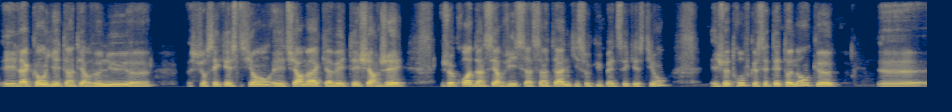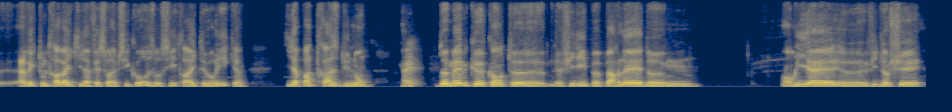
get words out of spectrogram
Et Lacan y est intervenu euh, sur ces questions et Tchermak avait été chargé, je crois, d'un service à Sainte-Anne qui s'occupait de ces questions. Et je trouve que c'est étonnant que, euh, avec tout le travail qu'il a fait sur la psychose aussi, travail théorique, il n'y a pas de trace du nom. De même que quand euh, Philippe parlait de Henriet, euh, Vidlocher,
